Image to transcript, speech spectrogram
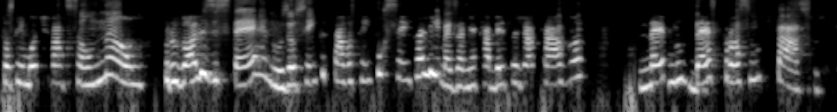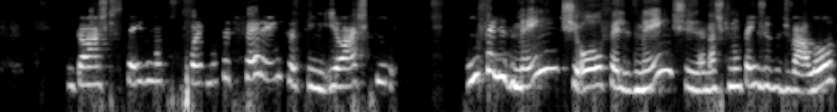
tô sem motivação. Não. Para os olhos externos, eu sempre estava 100% ali, mas a minha cabeça já estava né, nos 10 próximos passos. Então, acho que isso fez uma, foi muita diferença, assim. E eu acho que, infelizmente ou felizmente, acho que não tem juízo de valor,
